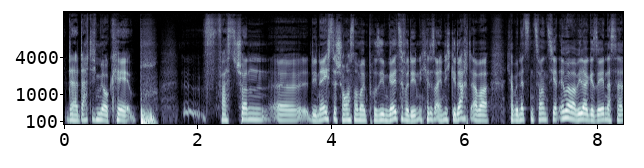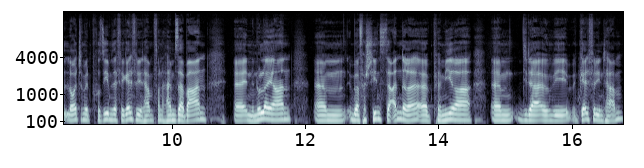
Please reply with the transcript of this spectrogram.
da dachte ich mir, okay, pff, fast schon äh, die nächste Chance, noch mit ProSieben Geld zu verdienen. Ich hätte es eigentlich nicht gedacht, aber ich habe in den letzten 20 Jahren immer mal wieder gesehen, dass halt Leute mit ProSieben sehr viel Geld verdient haben, von Heim Saban äh, in den Nullerjahren ähm, über verschiedenste andere, äh, Permira, ähm, die da irgendwie Geld verdient haben.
